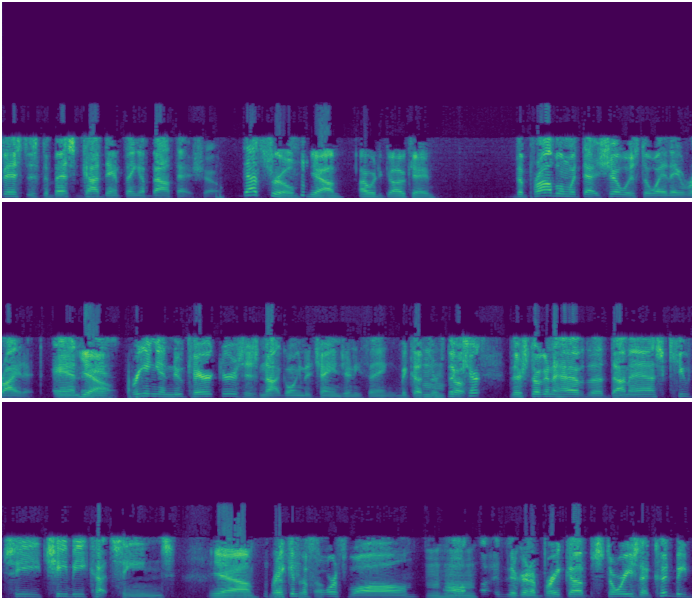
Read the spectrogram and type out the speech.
Fist is the best goddamn thing about that show. That's true. Yeah, I would. Go okay. The problem with that show is the way they write it, and, Yeah. and bringing in new characters is not going to change anything because they're The still, char- they're still going to have the dumbass, cutesy, chibi cutscenes, Yeah. breaking the true. fourth wall. Mhm. All, they're going to break up stories that could be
